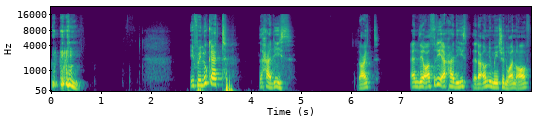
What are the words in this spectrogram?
if we look at the hadith, right? And there are three hadith that I only mentioned one of,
